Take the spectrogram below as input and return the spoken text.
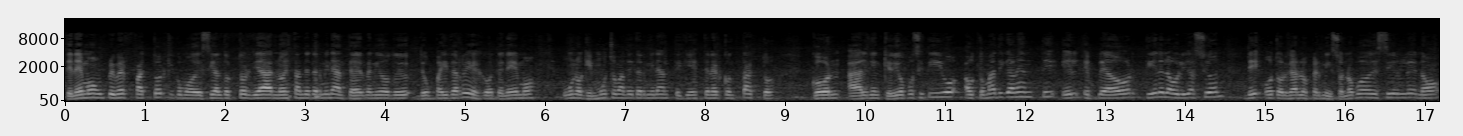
tenemos un primer factor que, como decía el doctor, ya no es tan determinante, haber venido de, un país de riesgo. Tenemos uno que es mucho más determinante, que es tener contacto con alguien que dio positivo, automáticamente el empleador tiene la obligación de otorgar los permisos. No puedo decirle, no,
